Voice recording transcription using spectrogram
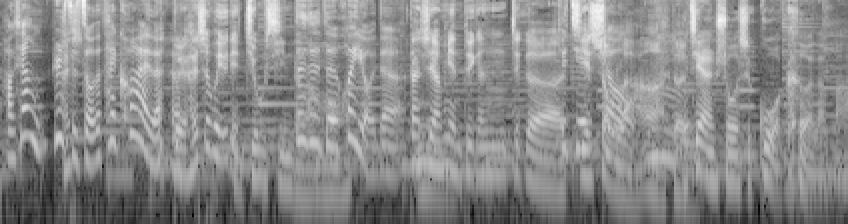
好像日子走得太快了。对，还是会有点揪心的。对对对，哦会有的。但是要面对跟这个就接接受了啊，对，既然说是过客了嘛，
